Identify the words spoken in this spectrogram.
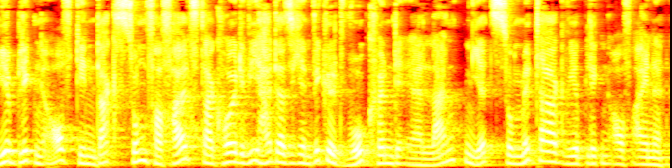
Wir blicken auf den DAX zum Verfallstag heute. Wie hat er sich entwickelt? Wo könnte er landen? Jetzt zum Mittag. Wir blicken auf eine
